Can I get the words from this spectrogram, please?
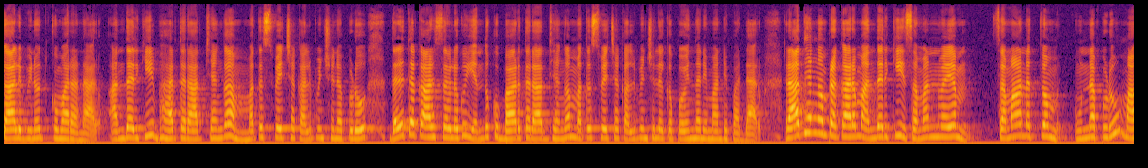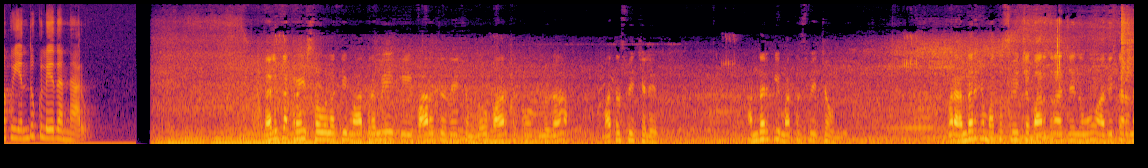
గాలి వినోద్ కుమార్ అన్నారు. అందరికీ భారత రాజ్యాంగం మత స్వేచ్ఛ కల్పించినప్పుడు దళిత క్రైస్తవులకు ఎందుకు భారత రాజ్యాంగం మత స్వేచ్ఛ కల్పించలేకపోయిందని మండిపడ్డారు. రాజ్యాంగం ప్రకారం అందరికీ సమన్వయం సమానత్వం ఉన్నప్పుడు మాకు ఎందుకు లేదన్నారు. దళిత క్రైస్తవులకి మాత్రమే ఈ భారతదేశంలో భారత పౌరులుగా మత స్వేచ్ఛ లేదు. అందరికీ మత స్వేచ్ఛ ఉంది. మరి అందరికీ మత స్వేచ్ఛ భారత రాజ్యాంగము అధికరణ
